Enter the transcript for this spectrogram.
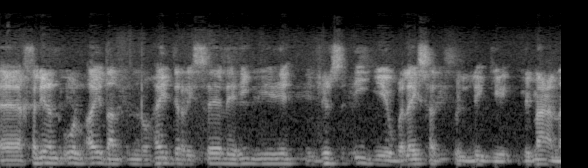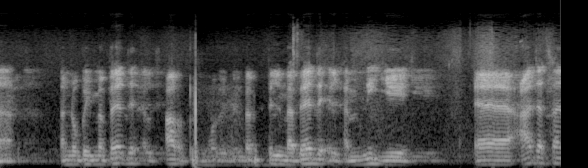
آه، خلينا نقول أيضا إنه هيدي الرسالة هي جزئية وليست كلية. بمعنى إنه بمبادئ الحرب بالمبادئ الأمنية آه، عادة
